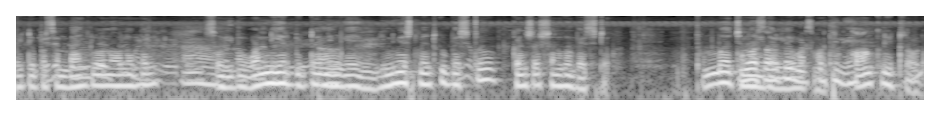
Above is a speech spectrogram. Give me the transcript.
eighty percent bank loan available so ಇದು ಒನ್ ಇಯರ್ ಬಿಟ್ಟರೆ ನಿಮಗೆ ಇನ್ವೆಸ್ಟ್ಮೆಂಟ್ಗೂ ಬೆಸ್ಟು ಕನ್ಸ್ಟ್ರಕ್ಷನ್ಗೂ ಬೆಸ್ಟು ತುಂಬ ಚೆನ್ನಾಗಿದೆ ಕಾಂಕ್ರೀಟ್ ರೋಡ್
